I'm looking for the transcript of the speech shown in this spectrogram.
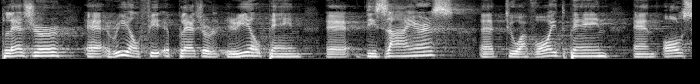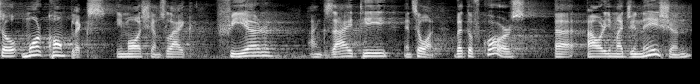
pleasure, uh, real fe- uh, pleasure, real pain, uh, desires uh, to avoid pain, and also more complex emotions like fear, anxiety, and so on. But of course, uh, our imagination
